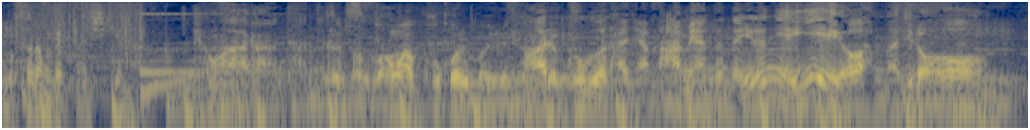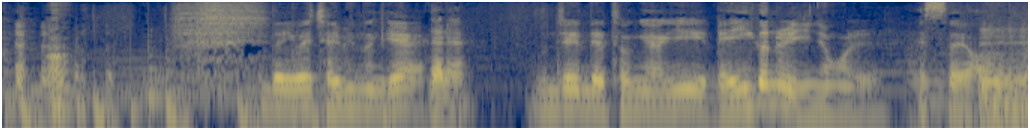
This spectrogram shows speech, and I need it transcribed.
목사람 몇 번씩이나 평화라는 단어를 쓰고 뭐 평화 구걸 뭐 이런 평화를 얘기. 구걸하냐 마음에 안 든다 이런 얘기예요 한마디로. 어? 근데 이거 재밌는 게 네네. 문재인 대통령이 레이건을 인용을 했어요. 음.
